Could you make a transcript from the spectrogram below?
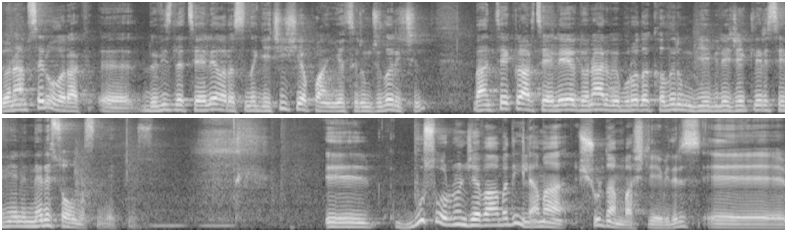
dönemsel olarak e, dövizle TL arasında geçiş yapan yatırımcılar için ben tekrar TL'ye döner ve burada kalırım diyebilecekleri seviyenin neresi olmasını bekliyorsun? Ee, bu sorunun cevabı değil ama şuradan başlayabiliriz. Ee,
